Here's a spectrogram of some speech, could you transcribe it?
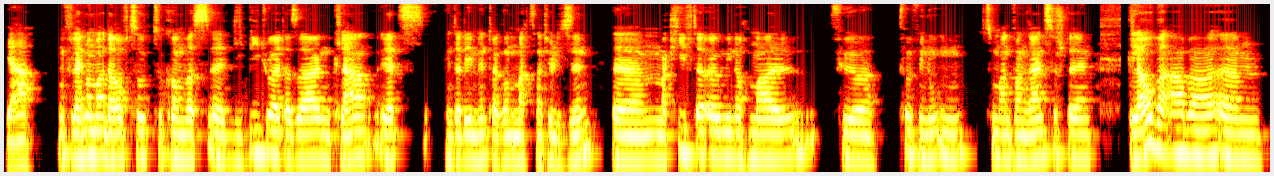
ja, und vielleicht nochmal darauf zurückzukommen, was äh, die Beatwriter sagen. Klar, jetzt hinter dem Hintergrund macht es natürlich Sinn, ähm, Markiv da irgendwie nochmal für fünf Minuten zum Anfang reinzustellen. Glaube aber, ähm,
